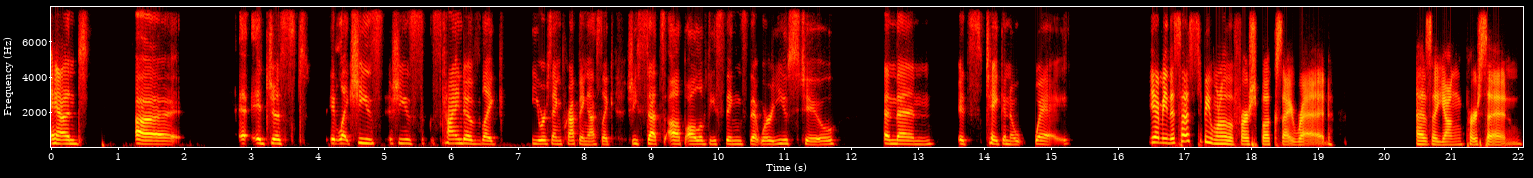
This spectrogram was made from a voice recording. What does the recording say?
And uh it just it like she's she's kind of like you were saying prepping us like she sets up all of these things that we're used to and then it's taken away Yeah, I mean, this has to be one of the first books I read as a young person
